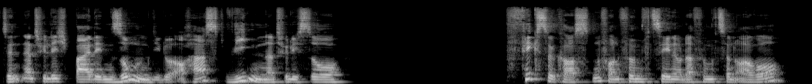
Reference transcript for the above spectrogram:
sind natürlich bei den Summen, die du auch hast, wiegen natürlich so fixe Kosten von 15 oder 15 Euro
